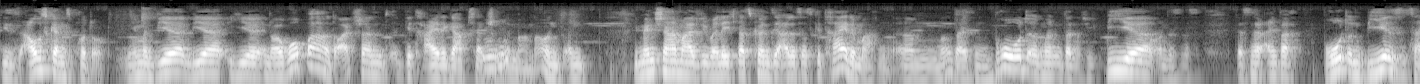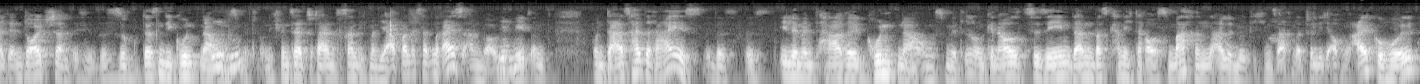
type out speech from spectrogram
dieses Ausgangsprodukt. Ich meine, wir, wir hier in Europa, Deutschland, Getreide gab es halt mhm. schon immer. Ne? Und, und die Menschen haben halt überlegt, was können sie alles aus Getreide machen. Ähm, ne? Sei es ein Brot, irgendwann dann natürlich Bier und das ist, das sind halt einfach Brot und Bier ist es halt in Deutschland, das, ist so, das sind die Grundnahrungsmittel. Mhm. Und ich finde es halt total interessant. Ich meine, Japan ist halt ein Reisanbaugebiet mhm. und, und da ist halt Reis das, das elementare Grundnahrungsmittel. Und genauso zu sehen, dann, was kann ich daraus machen, alle möglichen Sachen, natürlich auch ein Alkohol,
